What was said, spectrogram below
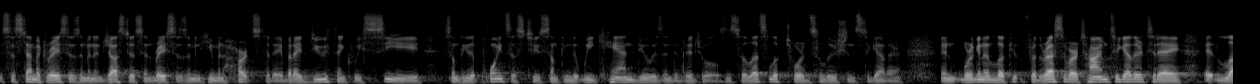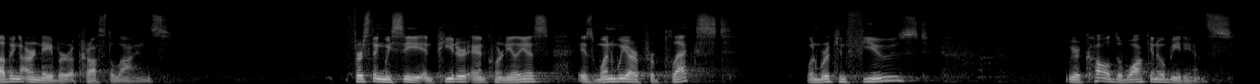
systemic racism and injustice and racism in human hearts today, but I do think we see something that points us to something that we can do as individuals. And so let's look towards solutions together. And we're going to look for the rest of our time together today at loving our neighbor across the lines. First thing we see in Peter and Cornelius is when we are perplexed, when we're confused, we are called to walk in obedience.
